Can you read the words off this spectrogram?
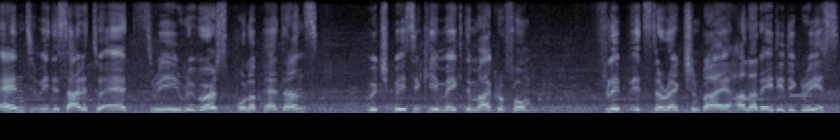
And we decided to add three reverse polar patterns, which basically make the microphone flip its direction by 180 degrees.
